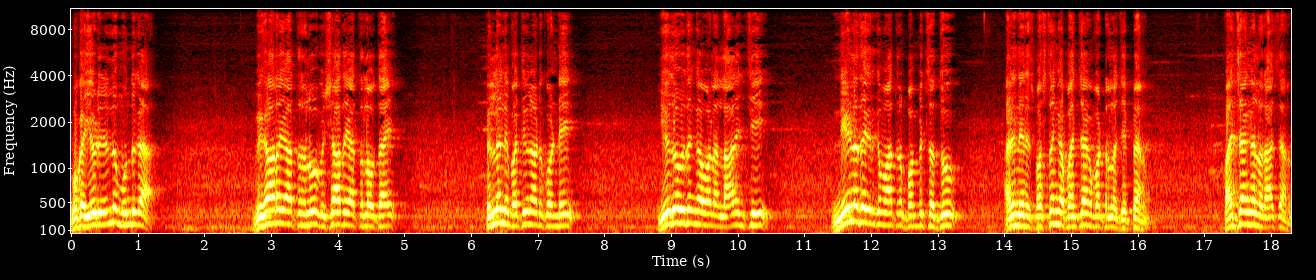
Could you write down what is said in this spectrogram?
ఒక ఏడు నెలలు ముందుగా విహారయాత్రలు విషాదయాత్రలు అవుతాయి. పిల్లల్ని బతిమిలాడుకోండి. ఏదో విధంగా వాళ్ళని లాలించి నీళ్ళ దగ్గరికి మాత్రం పంపించద్దు అని నేను స్పష్టంగా పంచాంగ పట్టణంలో చెప్పాను. పంచాంగంలో రాశాను.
